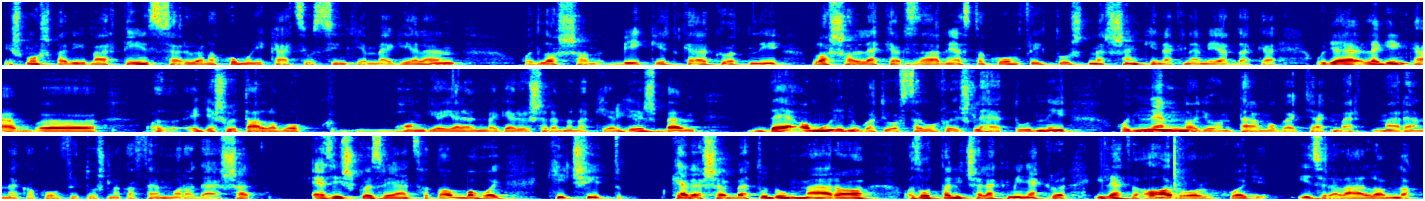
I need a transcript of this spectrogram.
és most pedig már tényszerűen a kommunikáció szintjén megjelent, hogy lassan békét kell kötni, lassan le kell zárni ezt a konfliktust, mert senkinek nem érdeke. Ugye leginkább az Egyesült Államok hangja jelent meg erősen ebben a kérdésben, de amúgy a nyugati országokról is lehet tudni, hogy nem nagyon támogatják már, már ennek a konfliktusnak a fennmaradását. Ez is közrejátszhat abba, hogy kicsit kevesebbet tudunk már a, az ottani cselekményekről, illetve arról, hogy Izrael államnak,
